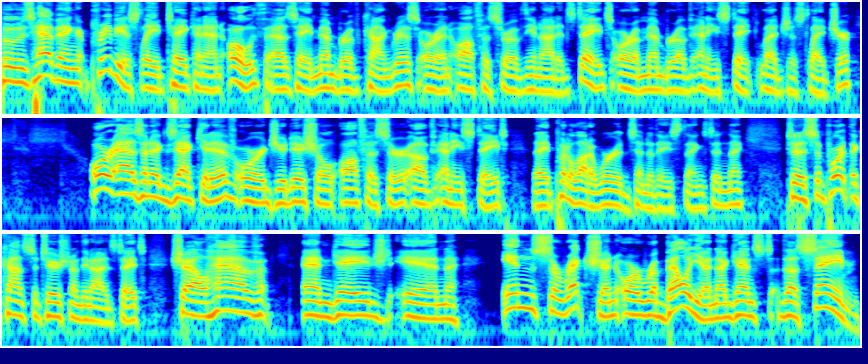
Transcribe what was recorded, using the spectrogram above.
who's having previously taken an oath as a member of Congress or an officer of the United States or a member of any state legislature, or as an executive or judicial officer of any state. They put a lot of words into these things, didn't they? To support the Constitution of the United States, shall have engaged in insurrection or rebellion against the same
